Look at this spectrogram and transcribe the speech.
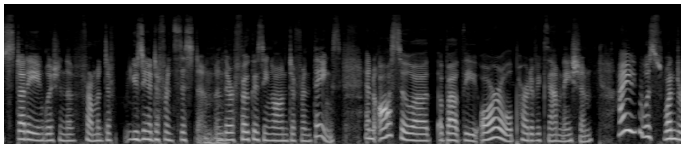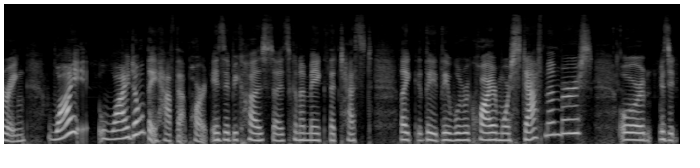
study English in the, from a diff- using a different system, and they're focusing on different things. And also uh, about the oral part of examination, I was wondering why why don't they have that part? Is it because uh, it's going to make the test like they, they will require more staff members, or is it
